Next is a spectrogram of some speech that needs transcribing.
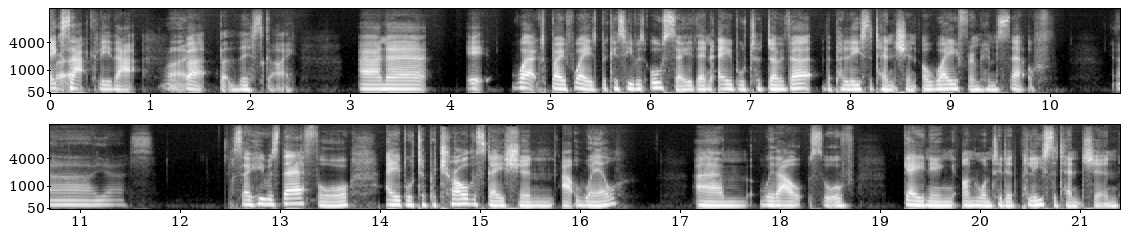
Exactly that. Right. But but this guy. And uh, it worked both ways because he was also then able to divert the police attention away from himself. Ah, yes. So he was therefore able to patrol the station at will um, without sort of gaining unwanted police attention,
